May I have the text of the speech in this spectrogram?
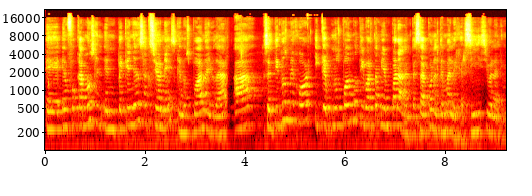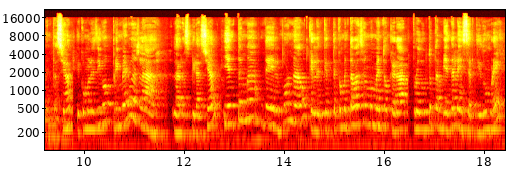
eh, enfocarnos en, en, pequeñas acciones que nos puedan ayudar a sentirnos mejor y que nos puedan motivar también para empezar con el tema del ejercicio, la alimentación. Y como les digo, primero es la, la respiración y en tema del burnout, que, le, que, te comentaba hace un momento que era producto también de la incertidumbre,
